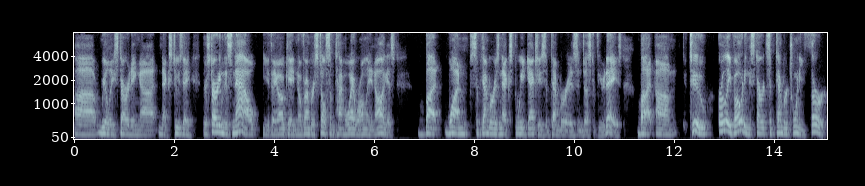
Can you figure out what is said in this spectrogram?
uh, really starting uh, next Tuesday. They're starting this now. You think, okay, November is still some time away. We're only in August. But one, September is next week. Actually, September is in just a few days. But um, two, early voting starts September 23rd.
